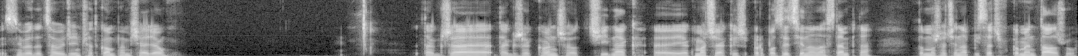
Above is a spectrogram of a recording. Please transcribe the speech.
Więc nie będę cały dzień przed kąpem siedział. Także, także kończę odcinek. E, Jak macie jakieś propozycje na następne, to możecie napisać w komentarzu.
